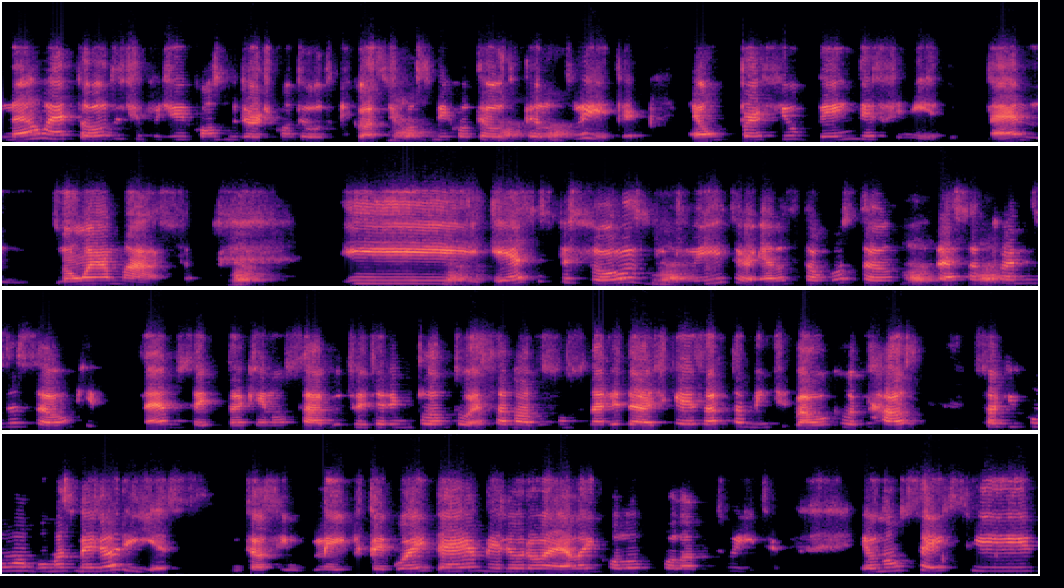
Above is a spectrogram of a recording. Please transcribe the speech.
Não é todo tipo de consumidor de conteúdo que gosta de consumir conteúdo pelo Twitter. É um perfil bem definido, né? Não é a massa. E essas pessoas do Twitter, elas estão gostando dessa atualização que, né, não sei, para quem não sabe, o Twitter implantou essa nova funcionalidade que é exatamente igual ao Clubhouse, só que com algumas melhorias. Então, assim, meio que pegou a ideia, melhorou ela e colocou lá no Twitter. Eu não sei se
